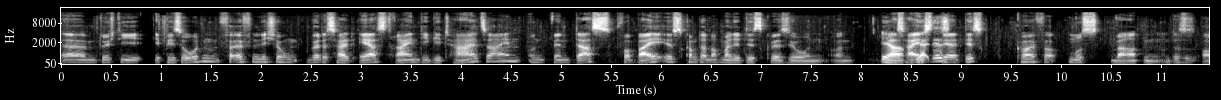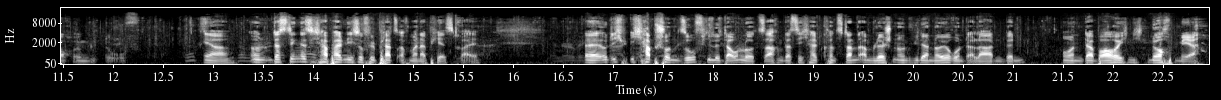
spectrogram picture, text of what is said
ähm, durch die Episodenveröffentlichung wird es halt erst rein digital sein und wenn das vorbei ist, kommt dann nochmal eine Disk-Version. Und Ja, das heißt, ja, das- der Disk-Käufer muss warten und das ist auch irgendwie doof. Ja, und das Ding ist, ich habe halt nicht so viel Platz auf meiner PS3. Äh, und ich, ich habe schon so viele Download-Sachen, dass ich halt konstant am Löschen und wieder neu runterladen bin. Und da brauche ich nicht noch mehr.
